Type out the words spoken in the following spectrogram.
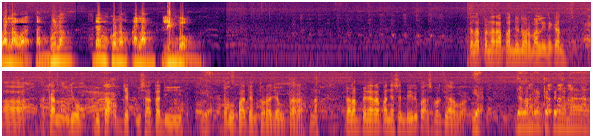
Palawa Tambulang, dan Kolam Alam Limbong. Setelah penerapan new normal ini kan uh, akan dibuka objek wisata di Kabupaten Toraja Utara. Nah, dalam penerapannya sendiri Pak seperti apa? Ya, dalam rangka penama,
